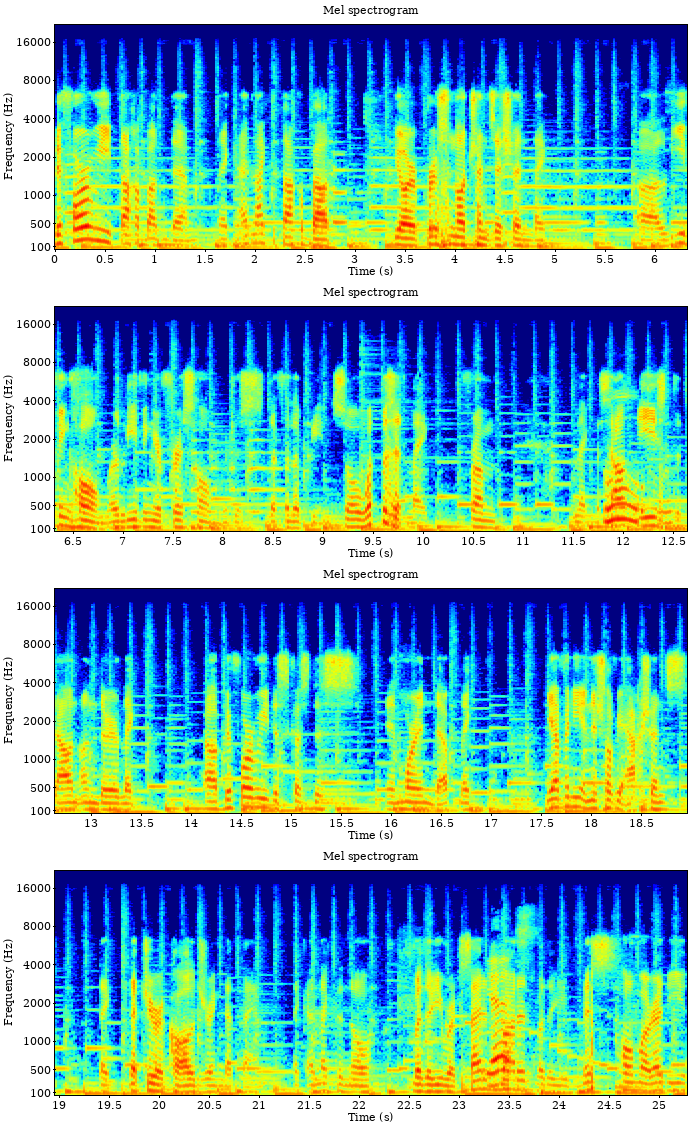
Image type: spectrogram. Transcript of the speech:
before we talk about them, like I'd like to talk about your personal transition, like uh, leaving home or leaving your first home, which is the Philippines. So, what was it like from like the Ooh. southeast to down under. Like, uh, before we discuss this in more in depth, like, do you have any initial reactions, like that you recall during that time? Like, I'd like to know whether you were excited about it, whether you miss home already.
